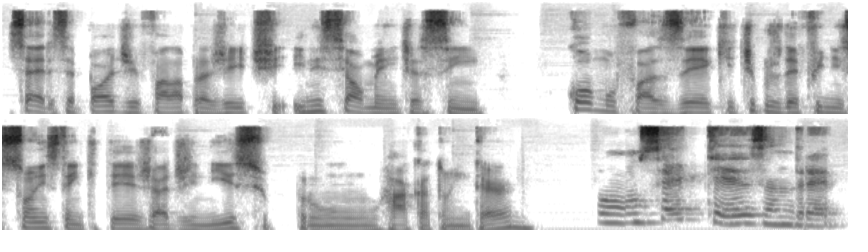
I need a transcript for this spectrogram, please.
Sério, você pode falar pra gente inicialmente assim, como fazer, que tipo de definições tem que ter já de início para um hackathon interno? Com certeza, André.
